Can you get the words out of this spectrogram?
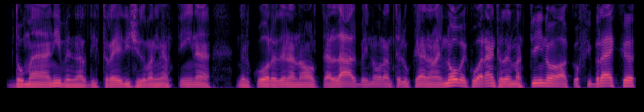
domani, venerdì 13, domani mattina, nel cuore della notte, all'alba in ora antelucana, alle 9.40 del mattino a Coffee Break,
